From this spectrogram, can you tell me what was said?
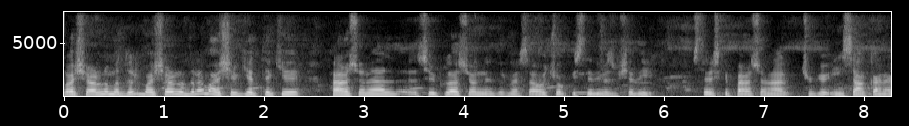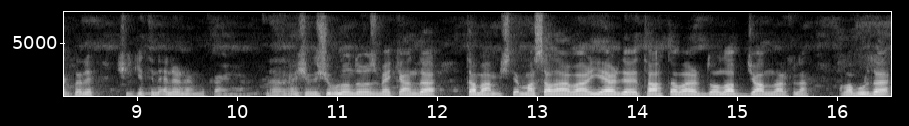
başarılı mıdır? Başarılıdır ama şirketteki personel e, sirkülasyon nedir? Mesela o çok istediğimiz bir şey değil. İsteriz ki personel, çünkü insan kaynakları şirketin en önemli kaynağı. Evet. Yani şimdi şu bulunduğumuz mekanda tamam işte masalar var, yerde tahta var, dolap, camlar falan. Ama burada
